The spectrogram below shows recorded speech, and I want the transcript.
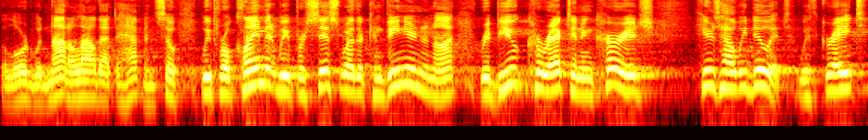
the Lord would not allow that to happen. So we proclaim it, we persist, whether convenient or not, rebuke, correct, and encourage. Here's how we do it with great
